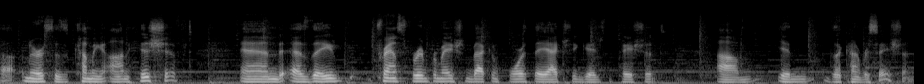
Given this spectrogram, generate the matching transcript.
uh, nurse is coming on his shift, and as they transfer information back and forth, they actually engage the patient um, in the conversation.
